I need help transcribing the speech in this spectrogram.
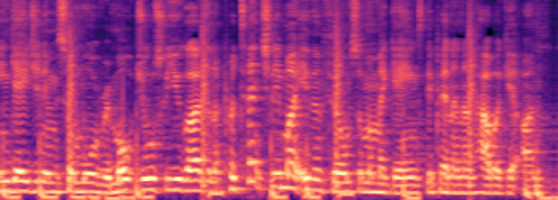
engaging in some more remote duels for you guys and I potentially might even film some of my games depending on how I get on.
